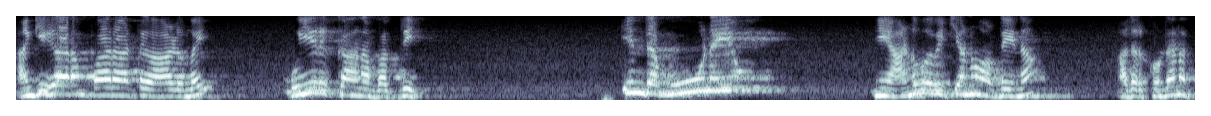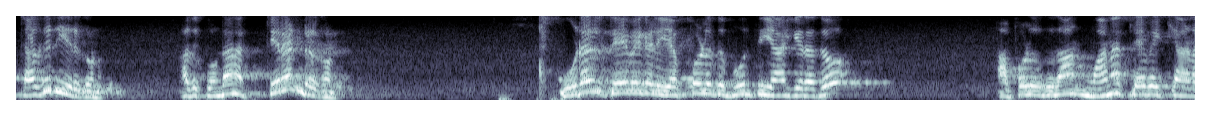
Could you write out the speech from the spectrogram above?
அங்கீகாரம் பாராட்டு ஆளுமை உயிருக்கான பக்தி. இந்த மூணையும் நீ அனுபவிக்கணும் அப்படின்னா அதற்குண்டான தகுதி இருக்கணும். அதுக்கு உண்டான திறன் இருக்கணும். உடல் தேவைகள் எப்பொழுது பூர்த்தி ஆகிறதோ அப்பொழுதுதான் மன தேவைக்கான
